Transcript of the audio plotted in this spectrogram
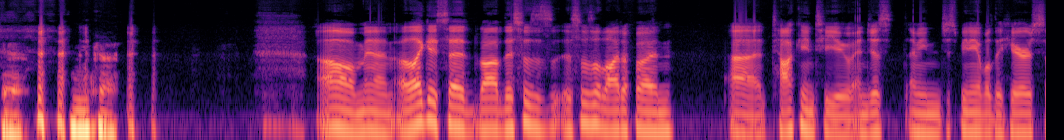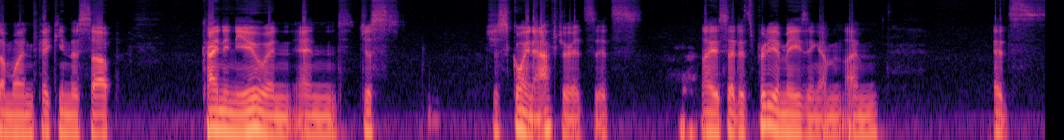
Yeah. Okay. Oh man, Well, like I said, Bob, this was this was a lot of fun uh, talking to you, and just I mean, just being able to hear someone picking this up, kind of new, and and just just going after it. It's it's like I said, it's pretty amazing. I'm I'm it's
